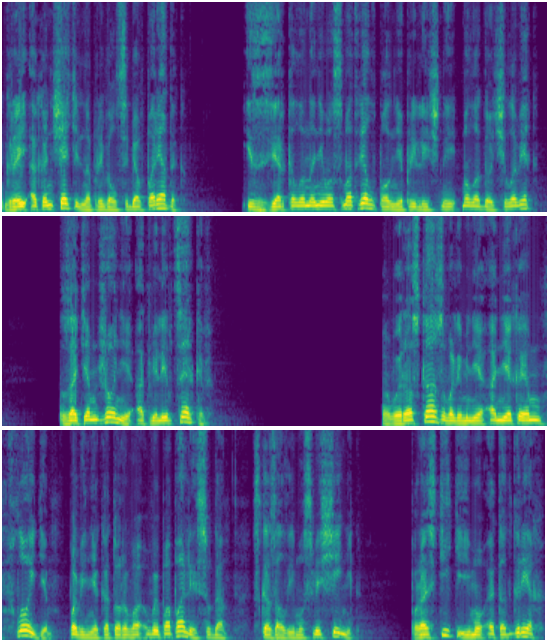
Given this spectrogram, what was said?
Грей окончательно привел себя в порядок. Из зеркала на него смотрел вполне приличный молодой человек. Затем Джонни отвели в церковь. «Вы рассказывали мне о некоем Флойде, по вине которого вы попали сюда», — сказал ему священник. «Простите ему этот грех,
